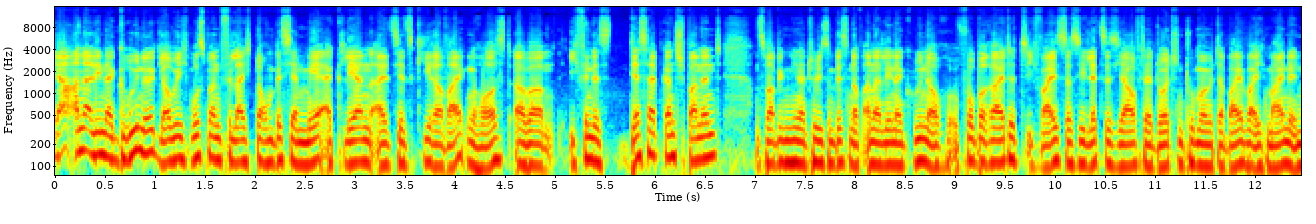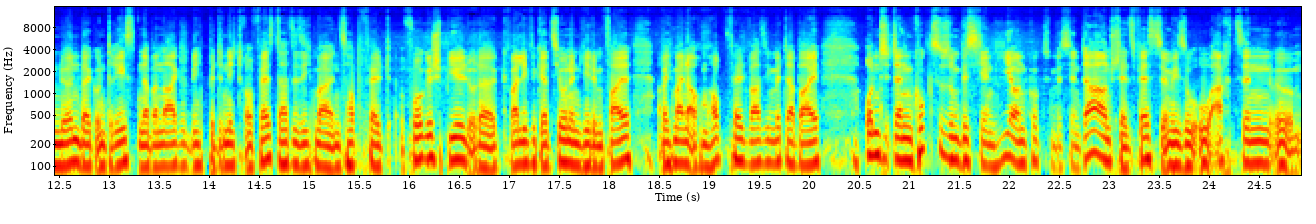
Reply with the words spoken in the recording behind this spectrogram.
Ja. Annalena Grüne, glaube ich, muss man vielleicht noch ein bisschen mehr erklären als jetzt Kira Walkenhorst. Aber ich finde es deshalb ganz spannend. Und zwar habe ich mich natürlich so ein bisschen auf Annalena Grüne auch vorbereitet. Ich weiß, dass sie letztes Jahr auf der deutschen Tour mal mit dabei war. Ich meine in Nürnberg und Dresden, aber nagelt mich bitte nicht drauf fest. Da hat sie sich mal ins Hauptfeld vorgespielt oder Qualifikation in jedem Fall. Aber ich meine, auch im Hauptfeld war sie mit dabei. Und dann guckst du so ein bisschen hier und guckst ein bisschen da und stellst fest, irgendwie so U18, äh,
